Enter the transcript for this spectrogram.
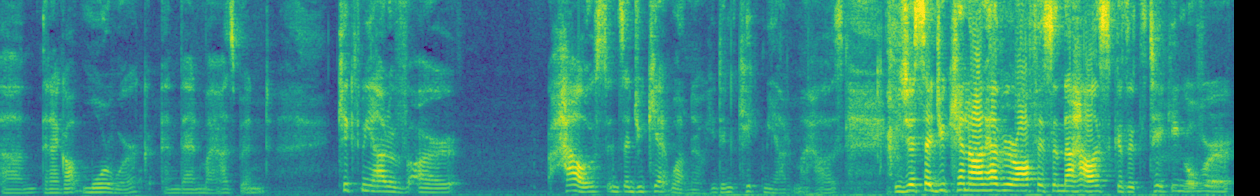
Um, then I got more work, and then my husband kicked me out of our house and said you can't well no he didn't kick me out of my house he just said you cannot have your office in the house because it's taking over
